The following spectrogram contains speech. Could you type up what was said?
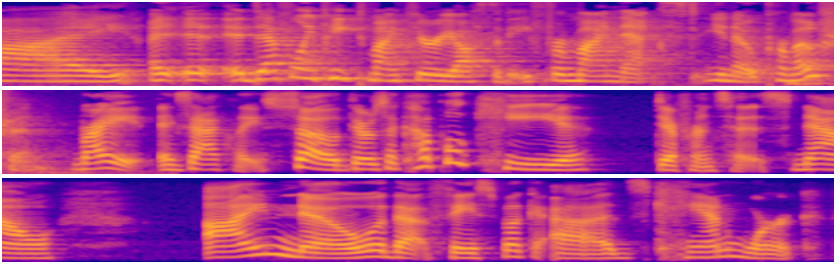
I it, it, definitely piqued my curiosity for my next, you know, promotion. Right, exactly. So there's a couple key differences. Now, I know that Facebook ads can work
